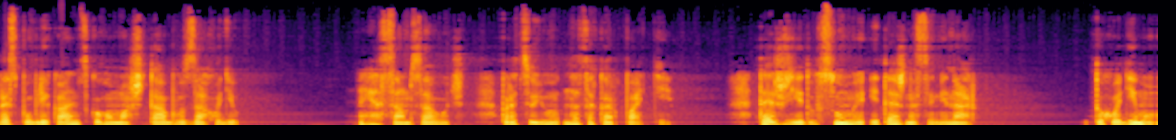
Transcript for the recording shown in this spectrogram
республіканського масштабу заходів. Я сам завуч працюю на Закарпатті. Теж їду в Суми і теж на семінар. То ходімо,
